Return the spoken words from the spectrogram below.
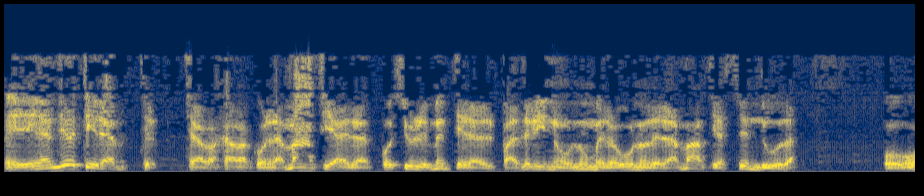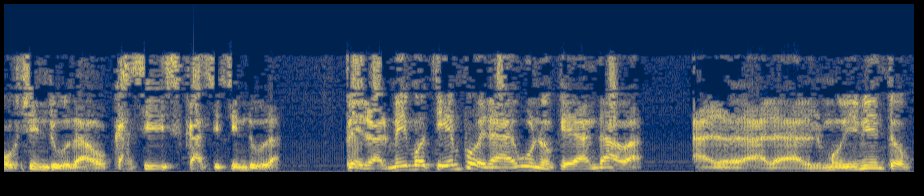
Eh, Andreotti era, trabajaba con la mafia, era, posiblemente era el padrino número uno de la mafia, sin duda, o, sin duda, o casi, casi sin duda. Pero al mismo tiempo era uno que andaba al, movimiento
